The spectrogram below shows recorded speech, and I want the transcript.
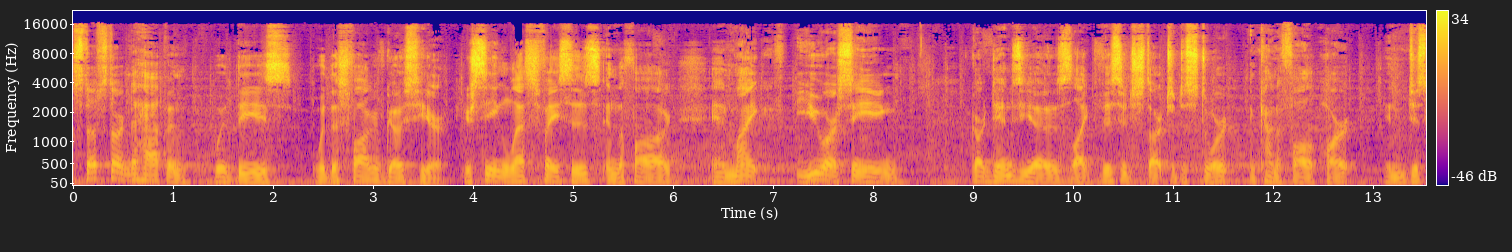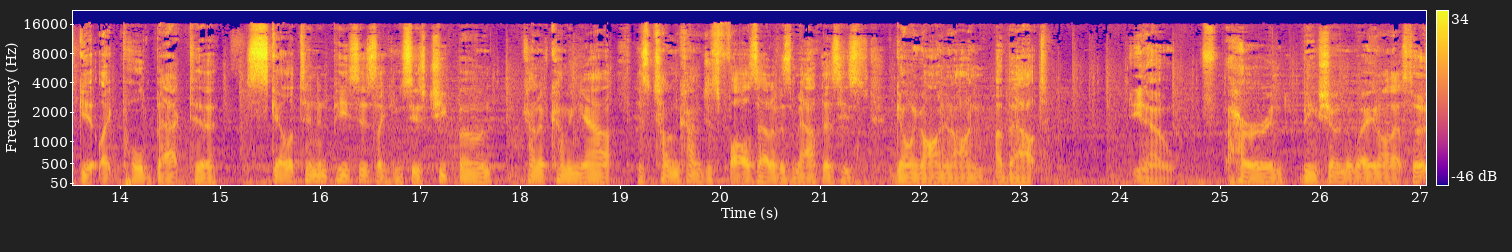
stuff's starting to happen with these with this fog of ghosts here. You're seeing less faces in the fog, and Mike, you are seeing Gardenzio's like visage start to distort and kind of fall apart, and just get like pulled back to skeleton in pieces. Like you can see his cheekbone kind of coming out. His tongue kind of just falls out of his mouth as he's going on and on about you know, her and being shown the way and all that stuff.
